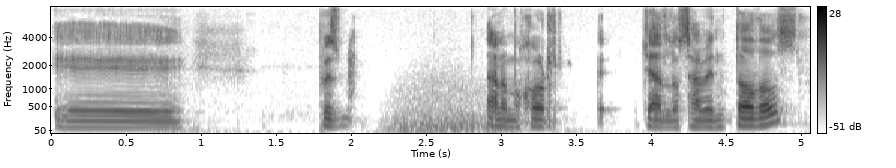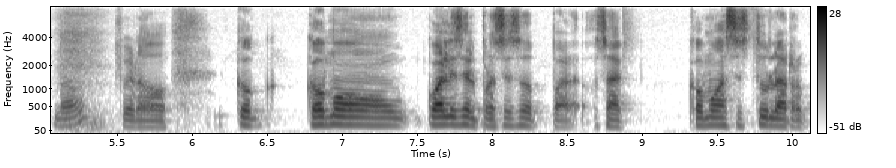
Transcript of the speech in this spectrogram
eh, pues, a lo mejor ya lo saben todos, ¿no? Pero, co- ¿cómo, cuál es el proceso para, o sea, cómo haces tú la ro-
